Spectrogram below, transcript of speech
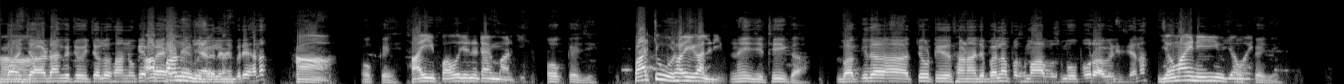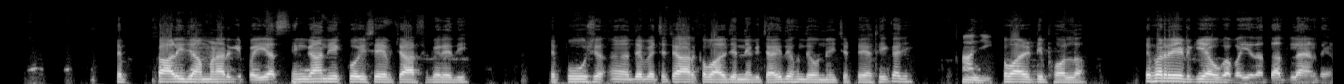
ਭਾਵੇਂ ਹਾਂ। ਚਾਰ ਡੰਗ ਚੋਈ ਚੱਲੋ ਸਾਨੂੰ ਕਿ ਆਪਾਂ ਪੈਸੇ ਨੂੰ ਦੇਣੇ ਅਗਲੇ ਨੇ ਵੀਰੇ ਹਨਾ? ਹਾਂ। ਓਕੇ। ਸਾਈ ਪਾਓ ਜਿੰਨੇ ਟਾਈਮ ਮਰਜ਼ੀ ਓਕੇ ਜੀ। ਪਰ ਝੂਠ ਵਾਲੀ ਗੱਲ ਨਹੀਂ। ਨਹੀਂ ਜੀ ਠੀਕ ਆ। ਬਾਕੀ ਦਾ ਅ, ਝੋਟੀ ਦੇ ਥਾਣਾ 'ਚ ਪਹਿਲਾਂ ਪਸਮਾ ਪਸਮੂ ਭੋਰਾ ਵੀ ਨਹੀਂ ਸੀ ਹਨਾ? ਜਮਾ ਹੀ ਨਹੀਂ ਜਮਾ ਹੀ ਓਕੇ ਜੀ। ਤੇ ਕਾਲੀ ਜਾਮਣ ਵਰਗੀ ਪਈ ਆ ਸਿੰਘਾਂ ਦੀ ਕੋਈ ਸੇਬ ਚਾਰ ਸਪੇਰੇ ਦੀ। ਤੇ ਪੂਛ ਅ, ਦੇ ਵਿੱਚ ਚਾਰ ਕਵਾਲ ਜਿੰਨੇ ਕੁ ਚਾਹੀਦੇ ਹੁੰਦੇ ਉਨੇ ਹੀ ਚਿੱਟੇ ਆ ਠੀਕ ਆ ਜੀ? ਹਾਂਜੀ। ਕੁਆਲਿਟੀ ਫੁੱਲ ਤੇ ਫਿਰ ਰੇਟ ਕੀ ਆਊਗਾ ਬਾਈ ਇਹਦਾ ਦੱਦ ਲੈਣ ਦੇਣ?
